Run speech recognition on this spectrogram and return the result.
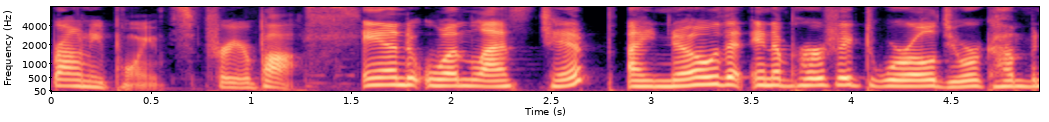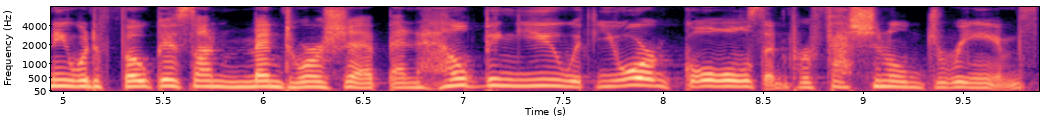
brownie points for your boss. And one last tip. I know that in a perfect world, your company would focus on mentorship and helping you with your goals and professional dreams.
